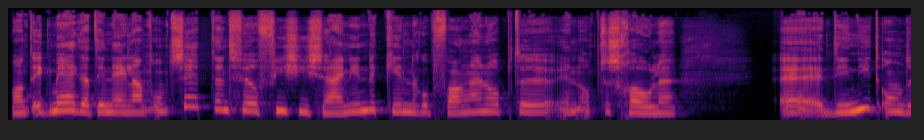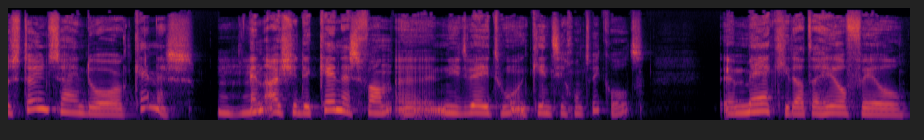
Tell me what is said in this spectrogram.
Want ik merk dat in Nederland ontzettend veel visies zijn in de kinderopvang en op de, en op de scholen. Uh, die niet ondersteund zijn door kennis. Mm-hmm. En als je de kennis van uh, niet weet hoe een kind zich ontwikkelt, uh, merk je dat er heel veel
